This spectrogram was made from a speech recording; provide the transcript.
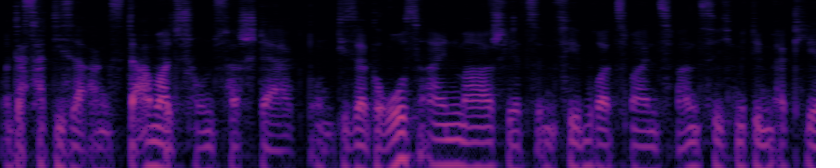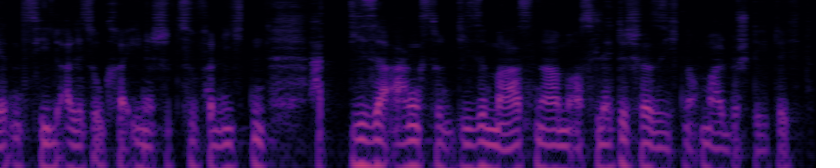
und das hat diese Angst damals schon verstärkt. Und dieser Großeinmarsch jetzt im Februar 22 mit dem erklärten Ziel, alles Ukrainische zu vernichten, hat diese Angst und diese Maßnahmen aus lettischer Sicht nochmal bestätigt.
